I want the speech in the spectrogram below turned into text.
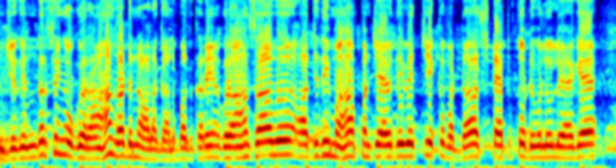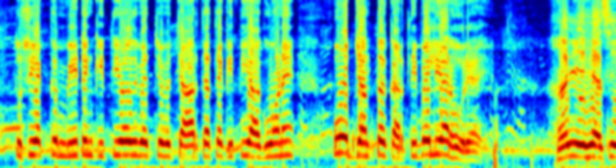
ਜੋਗਿੰਦਰ ਸਿੰਘ ਉਗਰਾਹਾਂ ਸਾਡੇ ਨਾਲ ਗੱਲਬਾਤ ਕਰ ਰਹੇ ਹਾਂ। ਉਗਰਾਹਾਂ ਸਾਹਿਬ, ਅੱਜ ਦੀ ਮਹਾ ਪੰਚਾਇਤ ਦੇ ਵਿੱਚ ਇੱਕ ਵੱਡਾ ਸਟੈਪ ਤੁਹਾਡੇ ਵੱਲੋਂ ਲਿਆ ਗਿਆ ਤੁਸੀਂ ਇੱਕ ਮੀਟਿੰਗ ਕੀਤੀ, ਉਹਦੇ ਵਿੱਚ ਵਿਚਾਰ ਚਰਚਾ ਕੀਤੀ ਆਗੂਆਂ ਨੇ। ਉਹ ਜਨਤਕ ਕਰਤੀ, ਪਹਿਲੀ ਵਾਰ ਹੋ ਰਿਹਾ ਹੈ ਹਾਂਜੀ, ਇਹ ਅਸੀਂ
